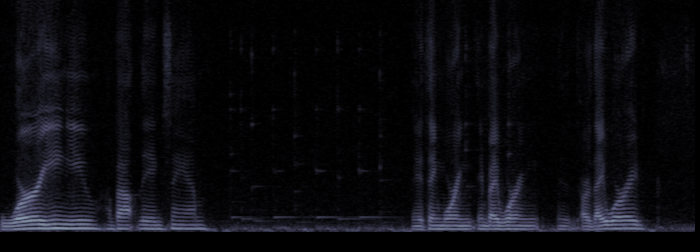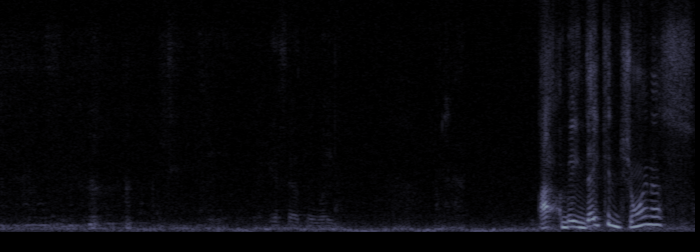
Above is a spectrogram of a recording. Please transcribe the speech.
worrying you about the exam? Anything worrying? Anybody worrying? Are they worried? I guess I have to wait. I, I mean, they could join us.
